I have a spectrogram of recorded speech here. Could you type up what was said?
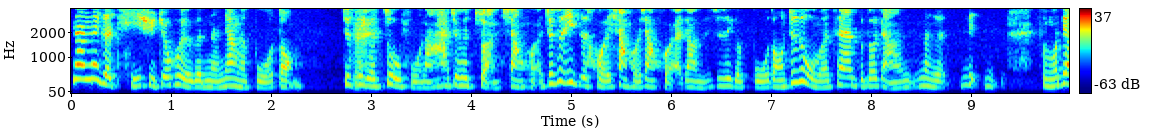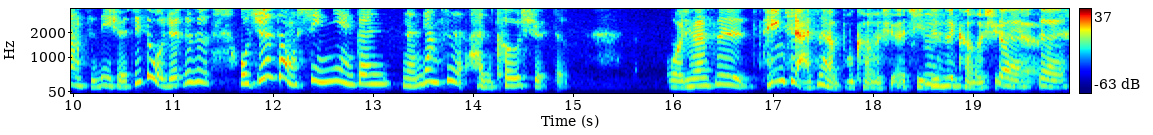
那那个期许就会有一个能量的波动，就是一个祝福，然后它就会转向回来，就是一直回向、回向回来这样子，就是一个波动。就是我们现在不都讲的那个力什么量子力学？其实我觉得，就是我觉得这种信念跟能量是很科学的。我觉得是听起来是很不科学，其实是科学的。嗯、对，对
